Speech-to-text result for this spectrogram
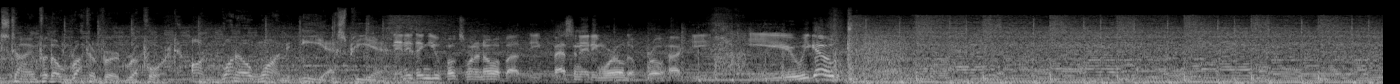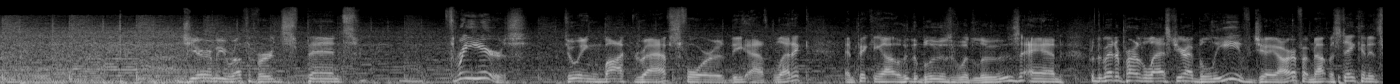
It's time for the Rutherford Report on 101 ESPN. Anything you folks want to know about the fascinating world of pro hockey? Here we go. Jeremy Rutherford spent three years doing mock drafts for The Athletic and picking out who the Blues would lose. And for the better part of the last year, I believe, JR, if I'm not mistaken, it's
